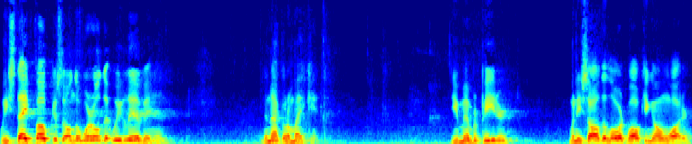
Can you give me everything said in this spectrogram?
we stay focused on the world that we live in, they're not going to make it. Do you remember Peter when he saw the Lord walking on water?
